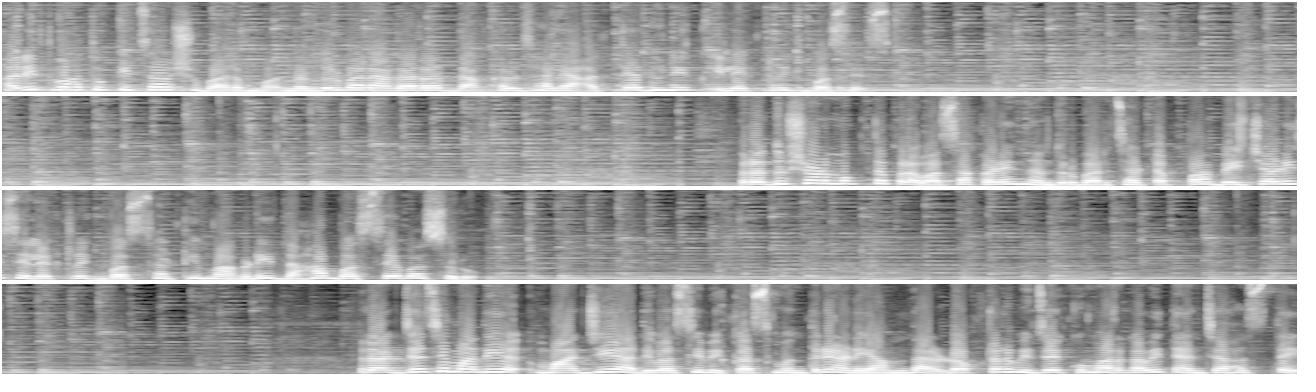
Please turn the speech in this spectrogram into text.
हरित वाहतुकीचा शुभारंभ. नंदुरबार आगारात दाखल झाल्या अत्याधुनिक इलेक्ट्रिक बसेस. प्रदूषणमुक्त प्रवासाकडे नंदुरबारचा टप्पा बेचाळीस इलेक्ट्रिक बससाठी मागणी दहा बस सेवा सुरू. राज्याचे माजी माजी आदिवासी विकास मंत्री आणि आमदार डॉक्टर विजयकुमार गावित यांच्या हस्ते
